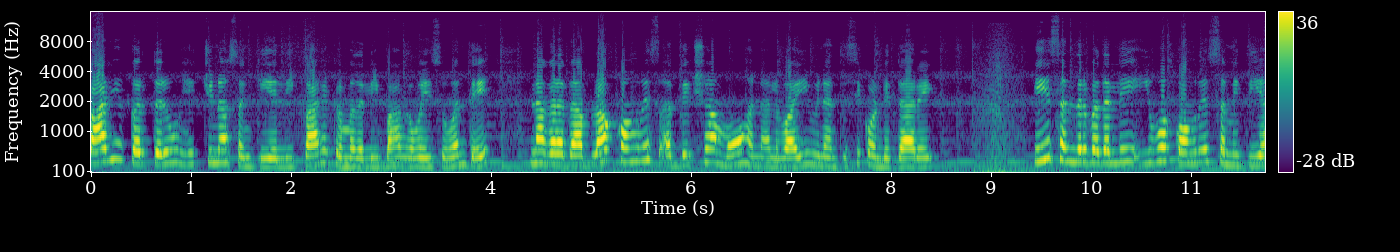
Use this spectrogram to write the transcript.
ಕಾರ್ಯಕರ್ತರು ಹೆಚ್ಚಿನ ಸಂಖ್ಯೆಯಲ್ಲಿ ಕಾರ್ಯಕ್ರಮದಲ್ಲಿ ಭಾಗವಹಿಸುವಂತೆ ನಗರದ ಬ್ಲಾಕ್ ಕಾಂಗ್ರೆಸ್ ಅಧ್ಯಕ್ಷ ಮೋಹನ್ ಅಲ್ವಾಯಿ ವಿನಂತಿಸಿಕೊಂಡಿದ್ದಾರೆ. ಈ ಸಂದರ್ಭದಲ್ಲಿ ಯುವ ಕಾಂಗ್ರೆಸ್ ಸಮಿತಿಯ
